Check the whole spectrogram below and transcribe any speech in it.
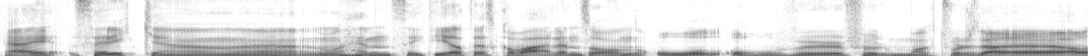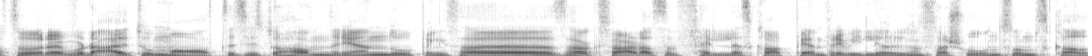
Jeg ser ikke noen hensikt i at det skal være en sånn all over fullmakt, hvor det, altså automatisk, hvis du havner i en dopingsak, så er det altså fellesskapet i en frivillig organisasjon som skal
